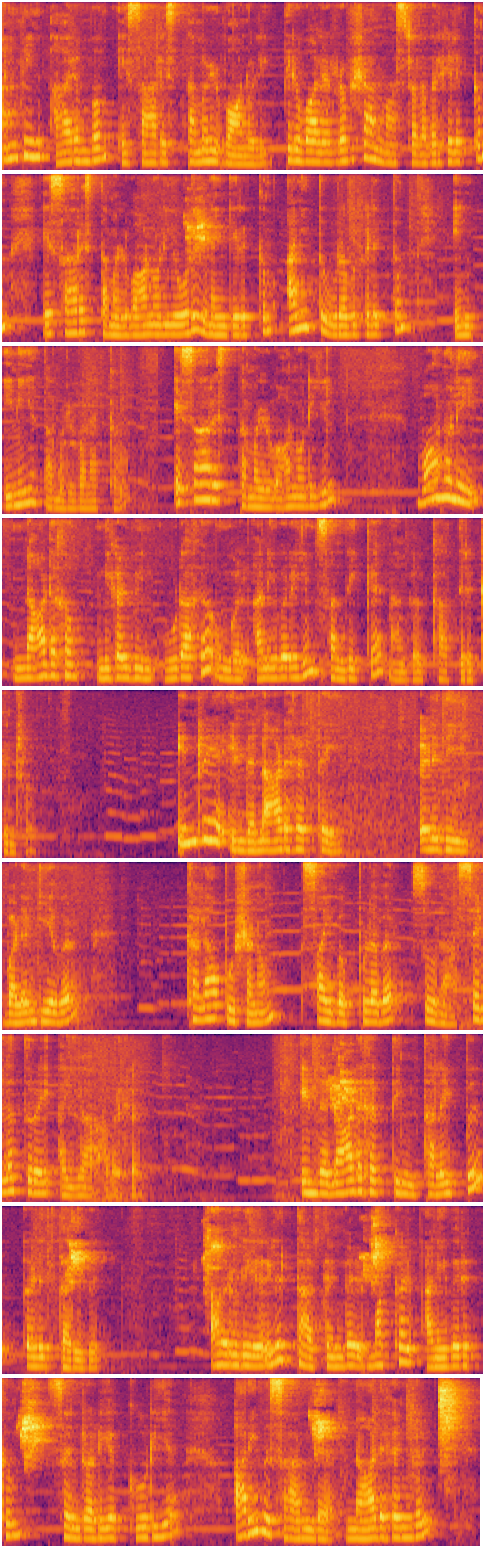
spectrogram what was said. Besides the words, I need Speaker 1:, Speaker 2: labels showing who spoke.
Speaker 1: அன்பின் ஆரம்பம் எஸ்ஆர்எஸ் தமிழ் வானொலி. திருவாளர் ரவிஷான் மாஸ்டர் அவர்களுக்கும் எஸ்ஆர்எஸ் தமிழ் வானொலியோடு இணைந்திருக்கும் அனைத்து உறவுகளுக்கும் என் இனிய தமிழ் வணக்கம். எஸ்ஆர்எஸ் தமிழ் வானொலியில் வானொலி நாடகம் நிகழ்வின் ஊடாக உங்கள் அனைவரையும் சந்திக்க நாங்கள் காத்திருக்கின்றோம். இன்றைய இந்த நாடகத்தை எழுதி வழங்கியவர் கலாபூஷணம் சைவ புலவர் சுனா செல்லத்துறை ஐயா அவர்கள். இந்த நாடகத்தின் தலைப்பு எழுத்தறிவு. அவருடைய எழுத்தாக்கங்கள் மக்கள் அனைவருக்கும் சென்றடையக்கூடிய அறிவு சார்ந்த நாடகங்கள்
